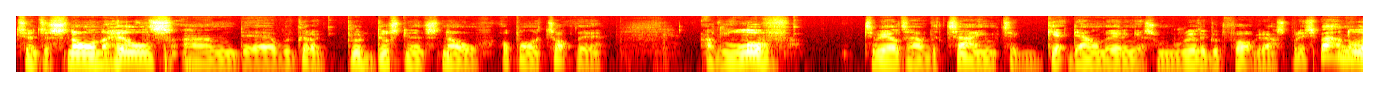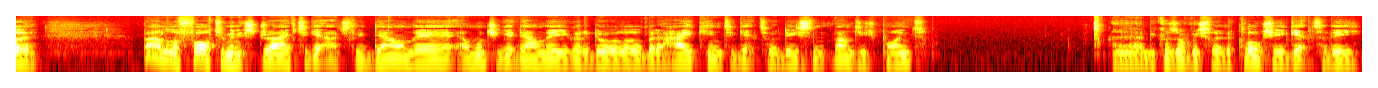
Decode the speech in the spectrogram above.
turned to snow on the hills and uh, we've got a good dusting of snow up on the top there. I'd love to be able to have the time to get down there and get some really good photographs but it's about another about another 40 minutes drive to get actually down there and once you get down there you've got to do a little bit of hiking to get to a decent vantage point uh, because obviously the closer you get to the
